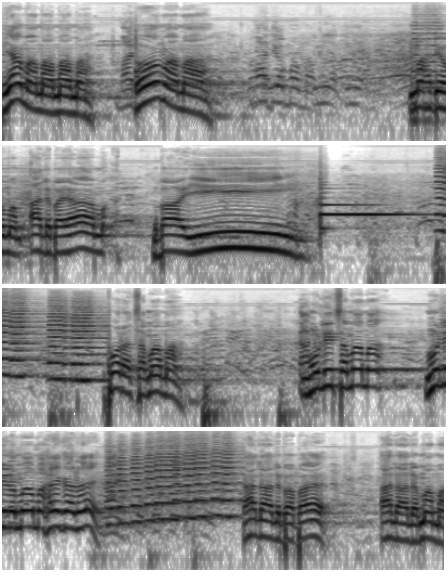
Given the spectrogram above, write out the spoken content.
या मामा मामा. हो मामा. महादेव मामा. आलं बाया बाई. पोराचा मामा. मुलीचा मामा. मुलीला मामा आहे का नाही? आलं आलं बाबा. आलं आलं मामा.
